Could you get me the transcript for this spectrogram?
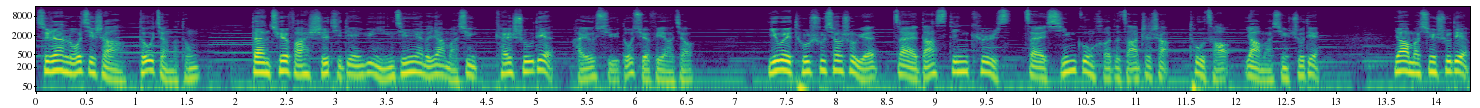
虽然逻辑上都讲得通，但缺乏实体店运营经验的亚马逊开书店还有许多学费要交。一位图书销售员在 Dustin Curse 在新共和的杂志上吐槽亚马逊书店：亚马逊书店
